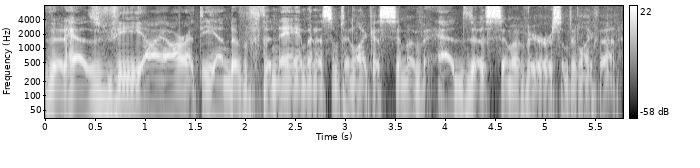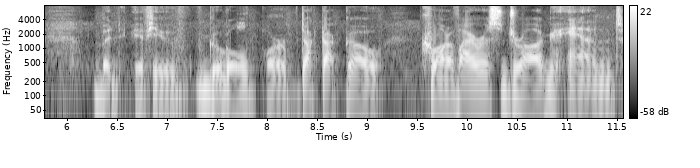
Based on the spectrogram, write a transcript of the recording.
that has VIR at the end of the name, and it's something like a simavir or something like that. But if you Google or DuckDuckGo coronavirus drug and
